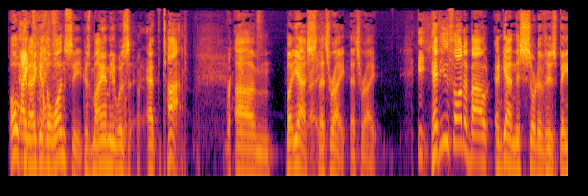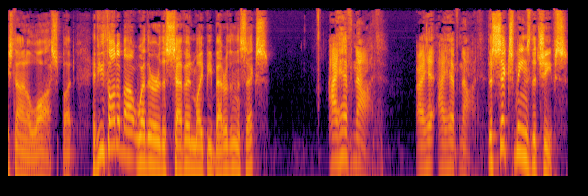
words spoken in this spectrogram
Oh, can I, I- get the one seed because Miami was at the top. Um, but yes, that's right. That's right. Have you thought about again? This sort of is based on a loss, but have you thought about whether the seven might be better than the six? I have not. I ha- I have not. The six means the Chiefs.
